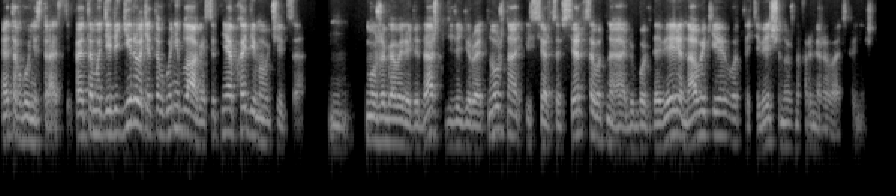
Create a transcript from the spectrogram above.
Это в гуне страсти. Поэтому делегировать это в гуне благости. Это необходимо учиться. Мы уже говорили, да, что делегировать нужно из сердца в сердце, вот на любовь, доверие, навыки, вот эти вещи нужно формировать, конечно.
